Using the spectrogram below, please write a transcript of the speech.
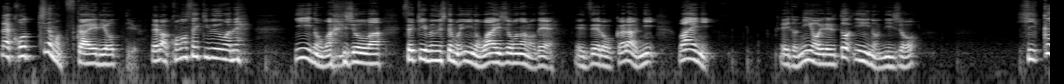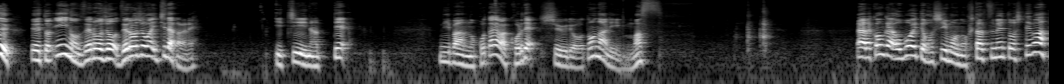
だからこっちでも使えるよっていう。で、まあこの積分はね、e の y 乗は積分しても e の y 乗なので、0から2、y に、えー、と2を入れると e の2乗。引く、えっ、ー、と、e の0乗、0乗は1だからね。1になって、2番の答えはこれで終了となります。だから今回覚えてほしいもの2つ目としては、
